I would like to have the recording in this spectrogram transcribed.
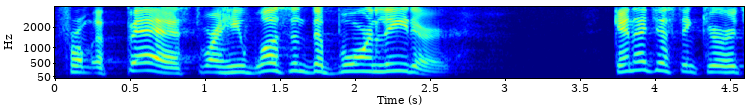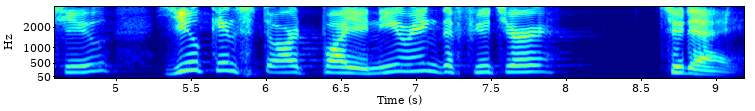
from a past where he wasn't the born leader. Can i just encourage you? You can start pioneering the future today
